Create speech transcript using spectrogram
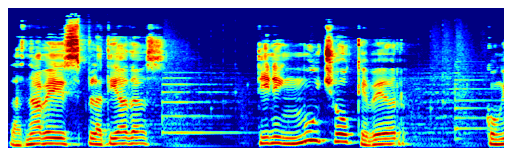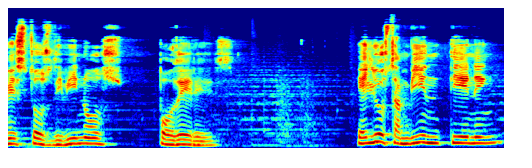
Las naves plateadas tienen mucho que ver con estos divinos poderes ellos también tienen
